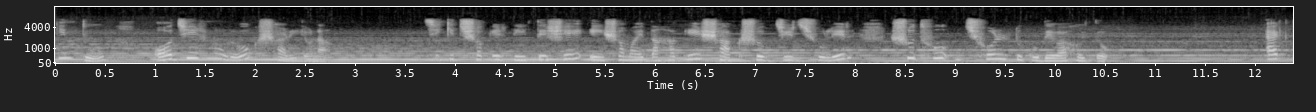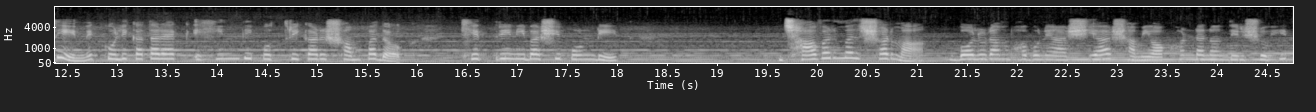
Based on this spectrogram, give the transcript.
কিন্তু অজীর্ণ রোগ সারিল না। চিকিৎসকের নির্দেশে এই সময় তাহাকে শাকসবজির ঝোলের শুধু ঝোলটুকু দেওয়া হইত। একদিন কলিকাতার এক হিন্দি পত্রিকার সম্পাদক, ক্ষেত্রী নিবাসী পণ্ডিত ঝাওয়ারমাল শর্মা বলরাম ভবনে আসিয়া স্বামী অখণ্ডানন্দের সহিত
